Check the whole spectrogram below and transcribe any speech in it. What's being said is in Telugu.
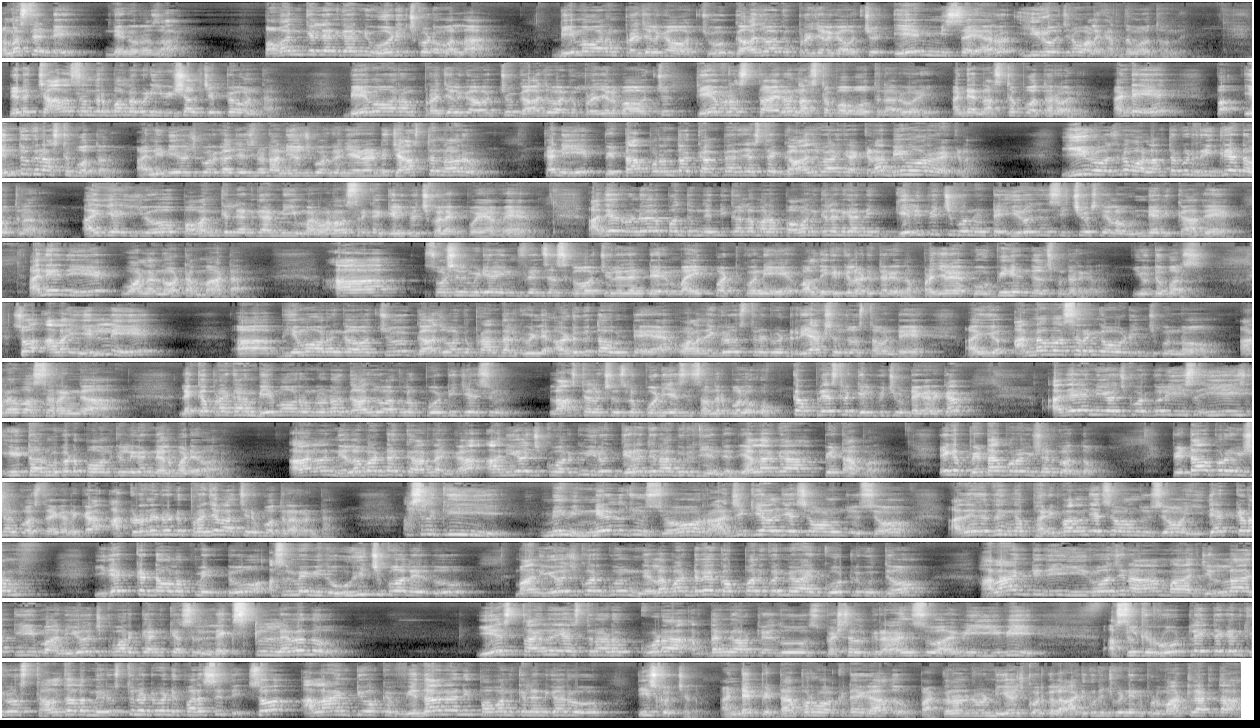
నమస్తే అండి నేను రజా. పవన్ కళ్యాణ్ గారిని ఓడించుకోవడం వల్ల భీమవరం ప్రజలు కావచ్చు గాజువాక ప్రజలు కావచ్చు ఏం మిస్ అయ్యారో ఈ రోజున వాళ్ళకి అర్థమవుతుంది. నేను చాలా సందర్భాల్లో కూడా ఈ విషయాలు చెప్పే ఉంటా. భీమవరం ప్రజలు కావచ్చు గాజువాక ప్రజలు కావచ్చు తీవ్ర స్థాయిలో నష్టపోబోతున్నారు అని. అంటే నష్టపోతారు అని. అంటే ఎందుకు నష్టపోతారు? అన్ని నియోజకవర్గాలు చేసినట్టు ఆ నియోజకవర్గం చేయాలంటే చేస్తున్నారు. కానీ పిఠాపురంతో కంపేర్ చేస్తే గాజువాక ఎక్కడ భీమవరం ఎక్కడ? ఈ రోజున వాళ్ళంతా కూడా రిగ్రెట్ అవుతున్నారు. అయ్యయ్యో పవన్ కళ్యాణ్ గారిని మనం అనవసరంగా గెలిపించుకోలేకపోయామే. అదే రెండు వేల పంతొమ్మిది ఎన్నికల్లో మనం పవన్ కళ్యాణ్ గారిని గెలిపించుకొని ఉంటే ఈ రోజున సిచ్యువేషన్ ఇలా ఉండేది కాదే? అనేది వాళ్ళ నోట మాట. ఆ సోషల్ మీడియా ఇన్ఫ్లుయెన్సర్స్ కావచ్చు లేదంటే మైక్ పట్టుకొని వాళ్ళ దగ్గరికి వెళ్ళి అడుగుతారు కదా ప్రజల యొక్క ఒపీనియన్ తెలుసుకుంటారు కదా యూట్యూబర్స్. సో అలా వెళ్ళి భీమవరం కావచ్చు గాజువాక ప్రాంతాలకు వెళ్ళి అడుగుతూ ఉంటే వాళ్ళ దగ్గర వస్తున్నటువంటి రియాక్షన్ చూస్తూ ఉంటే అయ్యో అనవసరంగా ఓడించుకున్నాం అనవసరంగా. లెక్క ప్రకారం భీమవరంలోనో గాజువాకలో పోటీ చేసి లాస్ట్ ఎలక్షన్స్లో పోటీ చేసిన సందర్భంలో ఒక్క ప్లేస్లో గెలిపించి ఉంటే కనుక అదే నియోజకవర్గంలో ఈ ఈ ఈ టర్మ్ కూడా పవన్ కళ్యాణ్ గారు నిలబడేవారు. అలా నిలబడడం కారణంగా ఆ నియోజకవర్గం ఈరోజు దినదినాభివృద్ధి చెందేది. ఎలాగా? పిఠాపురం. ఇక పిఠాపురం విషయానికి వద్దాం. పిఠాపురం విషయానికి వస్తే కనుక అక్కడ ఉన్నటువంటి ప్రజలు ఆశ్చర్యపోతున్నారంట. అసలుకి మేము ఇన్నేళ్ళు చూసాం రాజకీయాలు చేసేవాళ్ళని చూసాం అదేవిధంగా పరిపాలన చేసే వాళ్ళని చూసాం ఇదెక్కడ ఇదెక్కడ డెవలప్మెంటు? అసలు మేము ఇది ఊహించుకోలేదు. మా నియోజకవర్గం నిలబడ్డమే గొప్ప అనుకొని మేము ఆయన కోట్లు గుద్దాం. అలాంటిది ఈ రోజున మా జిల్లాకి మా నియోజకవర్గానికి అసలు నెక్స్ట్ లెవెల్. ఏ స్థాయిలో చేస్తున్నాడో కూడా అర్థం కావట్లేదు. స్పెషల్ గ్రాంట్స్ అవి ఇవి. అసలుకి రోడ్లు అయితే కనుక ఈరోజు తలతల మెరుస్తున్నటువంటి పరిస్థితి. సో అలాంటి ఒక విధానాన్ని పవన్ కళ్యాణ్ గారు తీసుకొచ్చాడు. అంటే పిఠాపురం ఒకటే కాదు. పక్కన ఉన్నటువంటి నియోజకవర్గాలు వాటి గురించి కూడా నేను ఇప్పుడు మాట్లాడతా.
